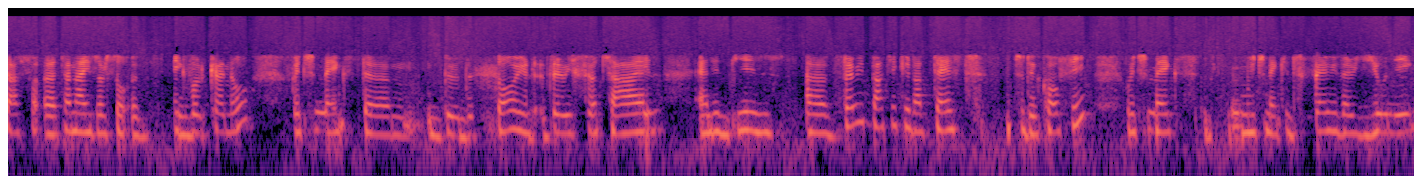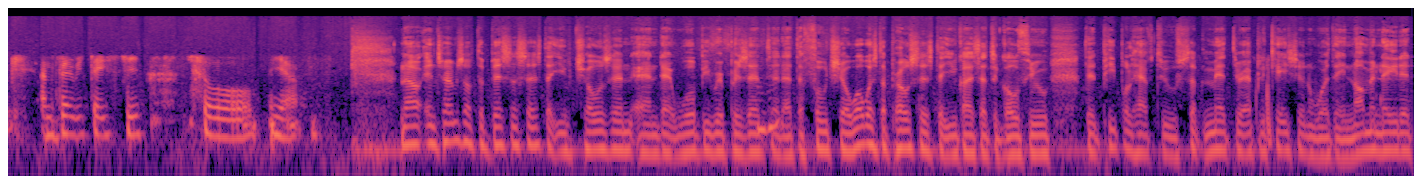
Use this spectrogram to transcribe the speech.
Taf- uh, Tanna is also a big volcano, which makes the, um, the, the soil very fertile and it gives a very particular taste to the coffee, which makes which makes it very very unique and very tasty. So yeah. Now, in terms of the businesses that you've chosen and that will be represented Mm-hmm. at the food show, what was the process that you guys had to go through? Did people have to submit their application? Were they nominated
